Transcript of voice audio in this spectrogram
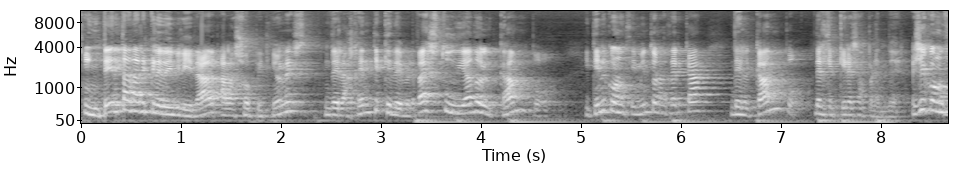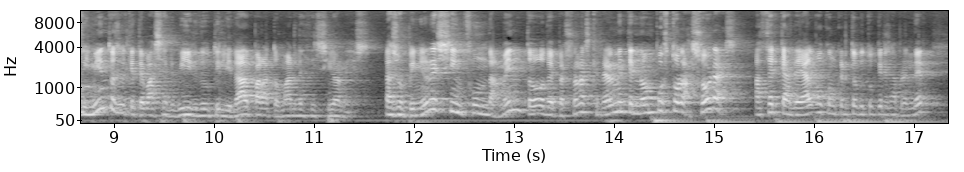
intenta dar credibilidad a las opiniones de la gente que de verdad ha estudiado el campo y tiene conocimientos acerca del campo del que quieres aprender. Ese conocimiento es el que te va a servir de utilidad para tomar decisiones. Las opiniones sin fundamento de personas que realmente no han puesto las horas acerca de algo concreto que tú quieres aprender,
